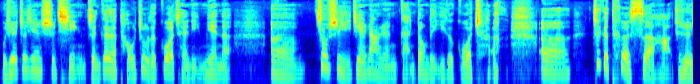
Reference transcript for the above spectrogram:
我觉得这件事情整个的投注的过程里面呢，呃，就是一件让人感动的一个过程。呃，这个特色哈，就是。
